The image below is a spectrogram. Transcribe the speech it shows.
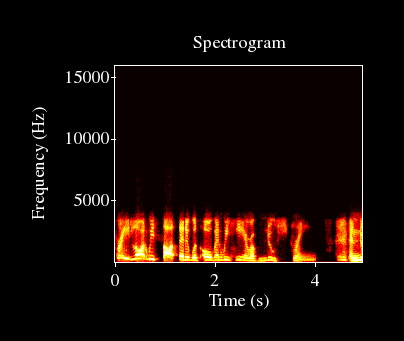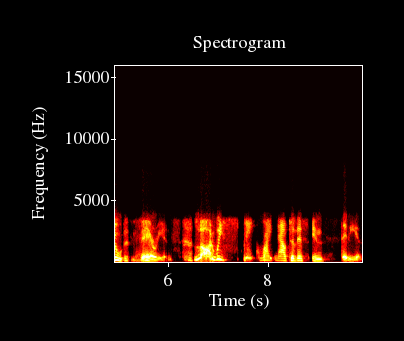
free. Lord, we thought that it was over and we hear of new strains and new variants. Lord, we speak right now to this insidious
